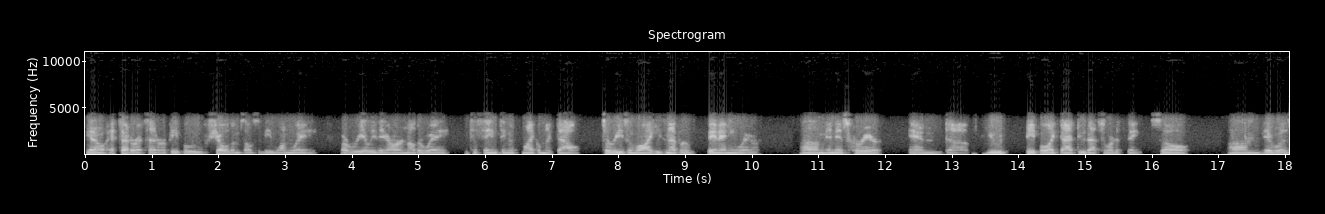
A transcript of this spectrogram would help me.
you know, et cetera, et cetera. People who show themselves to be one way, but really they are another way. It's the same thing with Michael McDowell. It's a reason why he's never been anywhere um, in his career, and uh, you people like that do that sort of thing. So um, it was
